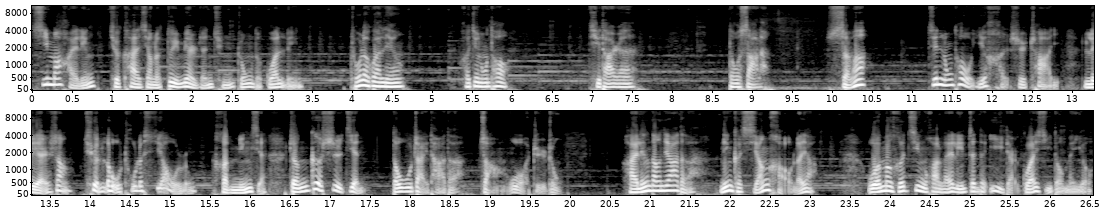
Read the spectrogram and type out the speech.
西马海灵却看向了对面人群中的关灵，除了关灵和金龙透，其他人都杀了。什么？金龙透也很是诧异，脸上却露出了笑容。很明显，整个事件都在他的掌握之中。海灵当家的，您可想好了呀？我们和净化来临真的一点关系都没有。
